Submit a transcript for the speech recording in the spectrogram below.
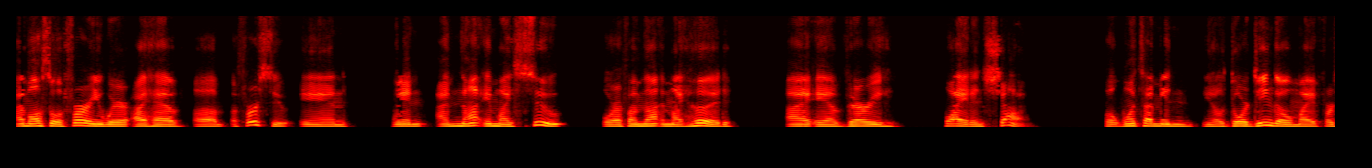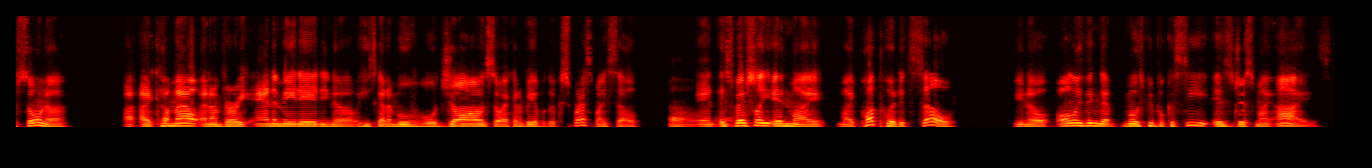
I'm also a furry where I have um, a fursuit, and when I'm not in my suit or if I'm not in my hood, I am very quiet and shy. But once I'm in, you know, Dordingo, my fursona, I, I come out and I'm very animated. You know, he's got a movable jaw, so I can be able to express myself. Oh, And yeah. especially in my my pup hood itself, you know, only thing that most people could see is just my eyes.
